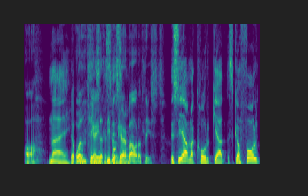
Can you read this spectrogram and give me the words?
Oh, Nej. Well, things that people care about at least. Det är så jävla korkat. Ska folk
